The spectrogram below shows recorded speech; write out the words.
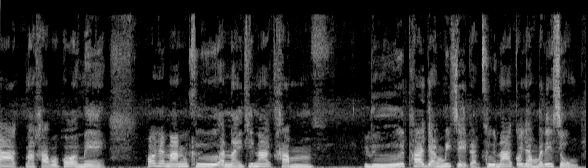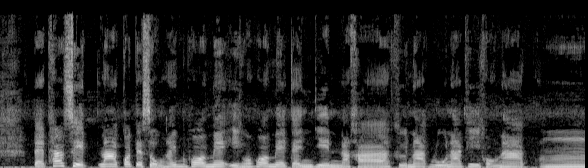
ยากนะคะพ่อพ่อแม่ เพราะฉะนั้นคืออันไหนที่นาคทำหรือถ้ายังไม่เสร็จอะคือนาคก็ยังไม่ได้ส่ง แต่ถ้าเสร็จนาคก็จะส่งให้พ่อพ่อแม่เองว่าพ่อแม่ใจเย็นนะคะ คือนาครู้หน้าที่ของนาค อืม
